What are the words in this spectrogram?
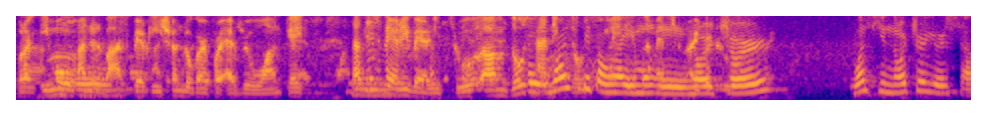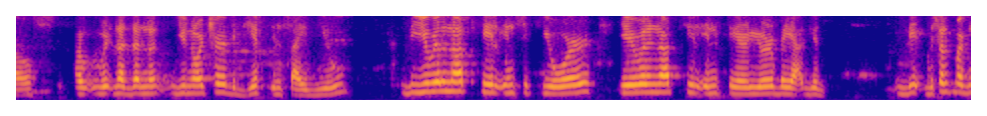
Murag imong Oo. ano ba aspiration lugar for everyone kay that is very very true um those So, once anecdotes bitaw nga imong na-mention are true. i-nurture, once you nurture yourself, uh, you nurture the gift inside you, you will not feel insecure, you will not feel inferior by yun. Di, bisan pag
